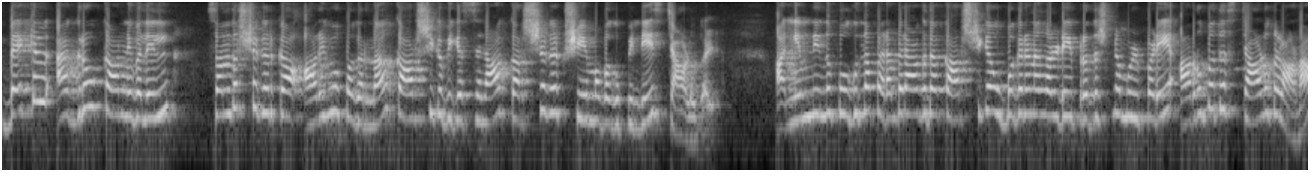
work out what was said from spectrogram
ബേക്കൽ അഗ്രോ കാർണിവലിൽ സന്ദർശകർക്ക് അറിവ് പകർന്ന് കാർഷിക വികസന കർഷക ക്ഷേമ വകുപ്പിന്റെ സ്റ്റാളുകൾ. അന്യം നിന്നു പോകുന്ന പരമ്പരാഗത കാർഷിക ഉപകരണങ്ങളുടെ പ്രദർശനം ഉൾപ്പെടെ അറുപത് സ്റ്റാളുകളാണ്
